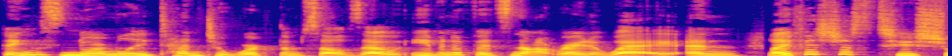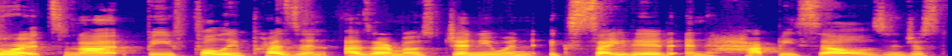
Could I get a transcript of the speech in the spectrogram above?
things normally tend to work themselves out, even if it's not right away. And life is just too short to not be fully present as our most genuine, excited, and happy selves and just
